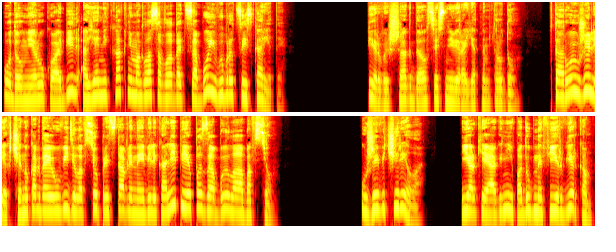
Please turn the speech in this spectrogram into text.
Подал мне руку Абиль, а я никак не могла совладать с собой и выбраться из кареты. Первый шаг дался с невероятным трудом. Второй уже легче, но когда я увидела все представленное великолепие, позабыла обо всем. Уже вечерело. Яркие огни, подобно фейерверкам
